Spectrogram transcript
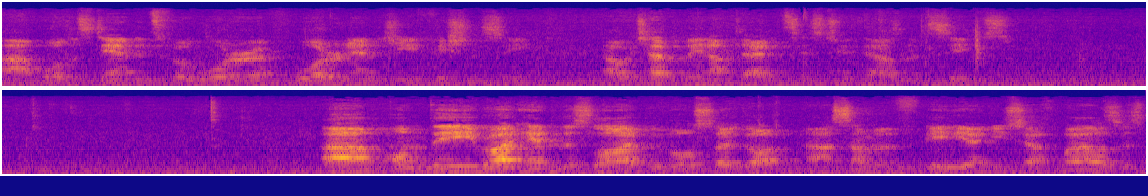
um, or the standards for water, water and energy efficiency, uh, which haven't been updated since 2006. Um, on the right hand of the slide, we've also got uh, some of EDO New South Wales'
